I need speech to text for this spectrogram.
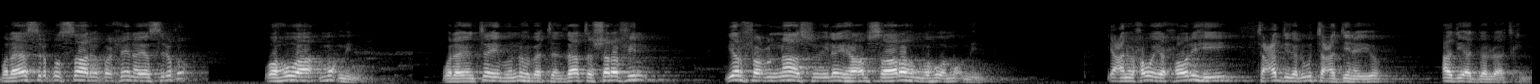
Walaa yasriqu asaariqu xiina yasriqu wa huwa mu'min. Walaa yantahibu nuhbatan data sharafin yarfacu annaasu ilayha absaarahum wa huwa mu'min yacni waxa weeye xoolihii tacaddiga lagu tacadinayo aad iyo aad baa loo adkeeyey.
